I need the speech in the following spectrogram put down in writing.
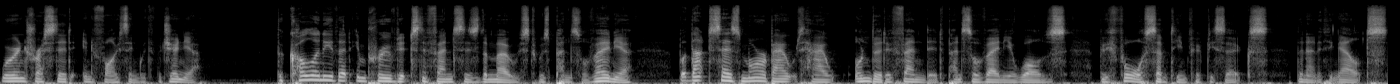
were interested in fighting with Virginia. The colony that improved its defences the most was Pennsylvania, but that says more about how underdefended Pennsylvania was before 1756 than anything else.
